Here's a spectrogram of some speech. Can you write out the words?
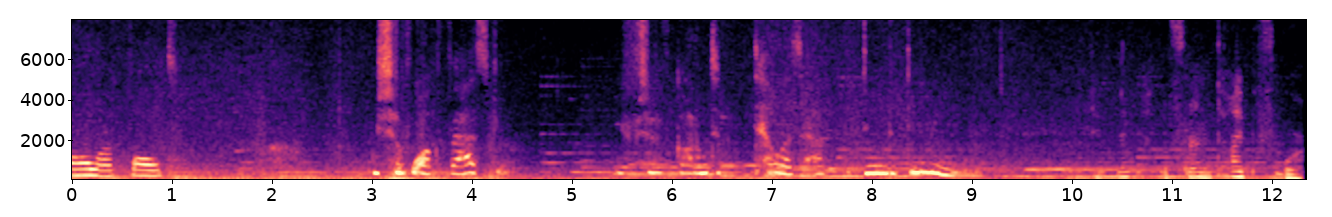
All our fault. We should have walked faster. You should have got him to tell us how the to dooning worked. I've never had a friend die before.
